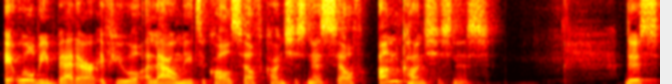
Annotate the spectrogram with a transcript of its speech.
It will be better if you will allow me to call self-consciousness self-unconsciousness. Dus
